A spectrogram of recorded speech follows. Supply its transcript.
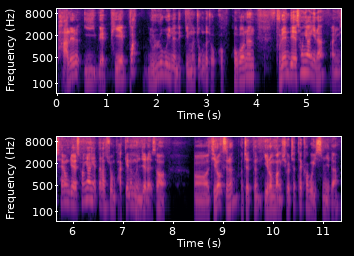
발을 이 외피에 꽉 누르고 있는 느낌은 조금 더 좋고 그거는 브랜드의 성향이나 아니면 사용자의 성향에 따라서 좀 바뀌는 문제라서 어, 디럭스는 어쨌든 이런 방식을 채택하고 있습니다.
